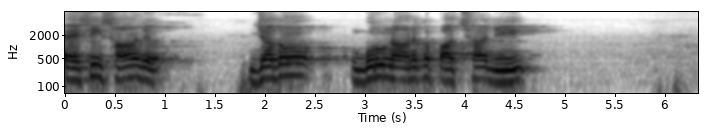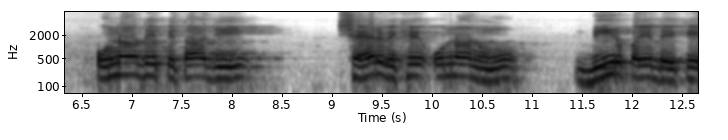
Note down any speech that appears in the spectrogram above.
ਐਸੀ ਸਾਂਝ ਜਦੋਂ ਗੁਰੂ ਨਾਨਕ ਪਾਤਸ਼ਾਹ ਜੀ, ਉਹਨਾਂ ਦੇ ਪਿਤਾ ਜੀ ਸ਼ਹਿਰ ਵਿਖੇ ਉਹਨਾਂ ਨੂੰ 20 ਰੁਪਏ ਦੇ ਕੇ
